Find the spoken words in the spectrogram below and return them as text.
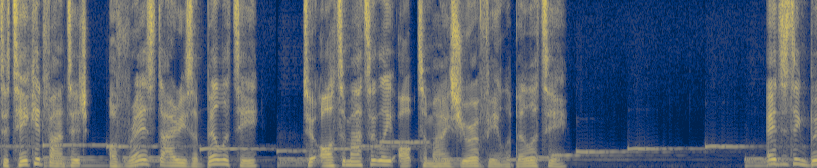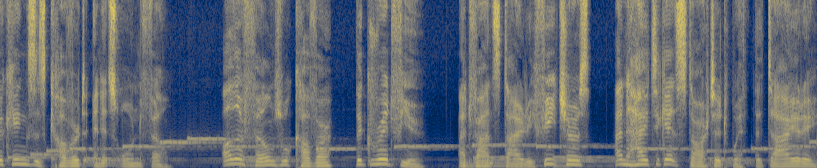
to take advantage of ResDiary's ability to automatically optimize your availability. Editing bookings is covered in its own film. Other films will cover the grid view, advanced diary features, and how to get started with the diary.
